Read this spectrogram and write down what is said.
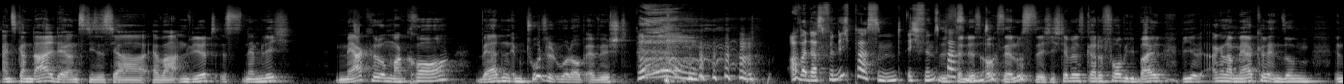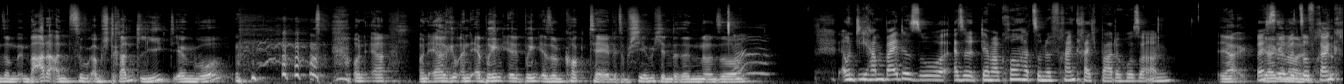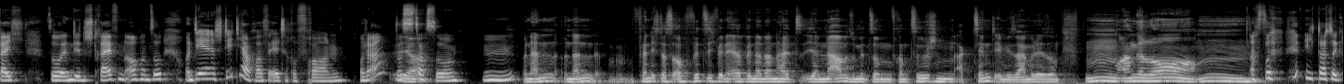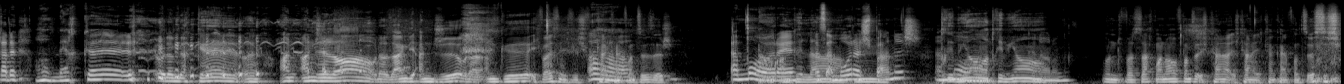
ein Skandal, der uns dieses Jahr erwarten wird, ist nämlich Merkel und Macron werden im Turtelurlaub erwischt. Aber das finde ich passend. Ich finde es passend. Ich finde es auch sehr lustig. Ich stelle mir das gerade vor, wie die beiden, wie Angela Merkel in so einem, in so einem Badeanzug am Strand liegt irgendwo. und er, und er, und er bringt, er bringt ihr so einen Cocktail mit so einem Schirmchen drin und so. Ah. Und die haben beide so, also der Macron hat so eine Frankreich-Badehose an. Ja, weißt ja, du, genau. mit so Frankreich, so in den Streifen auch und so. Und der steht ja auch auf ältere Frauen, oder? Das ja. ist doch so. Mhm. Und dann, und dann fände ich das auch witzig, wenn er, wenn er dann halt ihren Namen so mit so einem französischen Akzent irgendwie sagen würde, so, mm, Angela, mm. Achso, ich dachte gerade, oh, Merkel. Oder Merkel, oder An Angela, oder sagen die Ange oder Ange, ich weiß nicht, ich kann kein Französisch. Amore. Oh, Angela, ist Amore mm. Spanisch? Très bien, très bien. Und was sagt man noch auf Französisch? Ich kann, ich kann, ich kann kein Französisch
